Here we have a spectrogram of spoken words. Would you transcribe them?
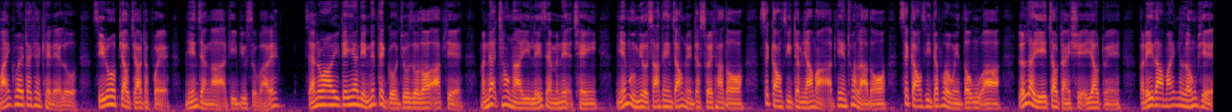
မိုင်းခွဲတိုက်ခတ်ခဲ့တယ်လို့ဇီရိုပျောက်ကြားတပ်ဖွဲ့မြင်းကြံကအတည်ပြုဆိုပါတယ်။ ဇန်နဝါရီ၁ရက်နေ့နှစ်သက်ကိုကြိုဆိုသောအဖြစ်မနက်6:40မိနစ်အချိန်မြင်းမှုမြို့စာသင်ကျောင်းတွင်တပ်ဆွဲထားသောစစ်ကောင်စီတပ်များမှအပြင်ထွက်လာသောစစ်ကောင်စီတပ်ဖွဲ့ဝင်3ဦးအားလွတ်လပ်ရေးကြောက်တိုင်ရှိအရောက်တွင်ပဒေသာမိုင်းနှလုံးဖြင့်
